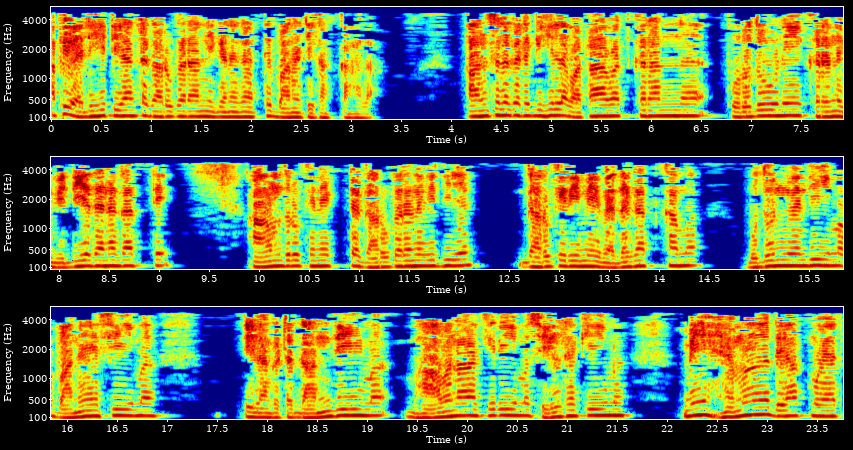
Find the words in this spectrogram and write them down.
අපි වැඩිහිටියන්ට ගරු කරන්න ඉගෙන ගත්තේ බණ ටිකක් අහලා. පන්සලකට ගිහිල්ලා වතාවත් කරන්න පුරුදු වුණේ කරන විදිය දැනගත්තේ. ආම්දුරු කෙනෙක්ට ගරු කරන විදිය, ගරු කිරීමේ වැදගත්කම, බුදුන් වැඳීම, බණ ඇසීම, ඊළඟට දන් දීම, භාවනා කිරීම, සිල් රැකීම මේ හැම දෙයක්ම ඔයත්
